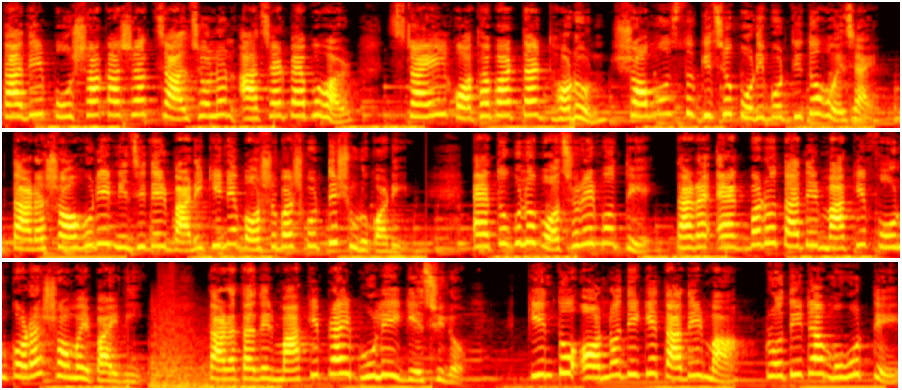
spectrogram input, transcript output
তাদের পোশাক আশাক, চালচলন, আচার ব্যবহার, স্টাইল, কথাবার্তার ধরন সমস্ত কিছু পরিবর্তিত হয়ে যায়। তারা শহরে নিজেদের বাড়ি কিনে বসবাস করতে শুরু করে। এতগুলো বছরের মধ্যে তারা একবারও তাদের মাকে ফোন করার সময় পায়নি। তারা তাদের মাকে প্রায় ভুলেই গিয়েছিল। কিন্তু অন্যদিকে তাদের মা প্রতিটা মুহূর্তে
